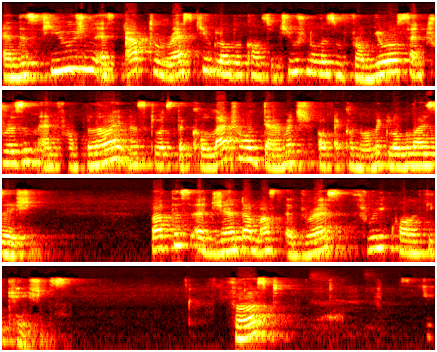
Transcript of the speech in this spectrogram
And this fusion is apt to rescue global constitutionalism from Eurocentrism and from blindness towards the collateral damage of economic globalization. But this agenda must address three qualifications. First, the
